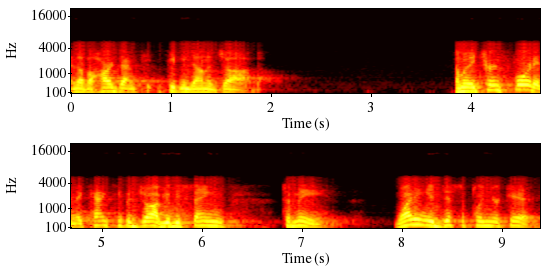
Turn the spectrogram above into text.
they'll have a hard time keeping down a job. And when they turn 40 and they can't keep a job, you'll be saying to me, why didn't you discipline your kids?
